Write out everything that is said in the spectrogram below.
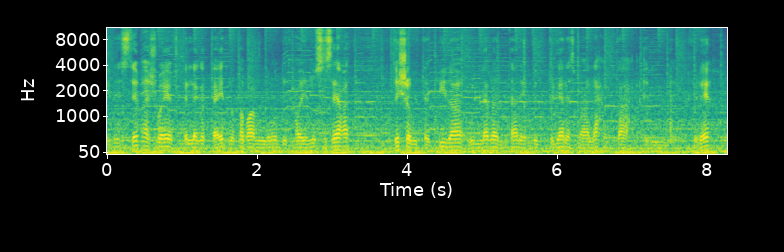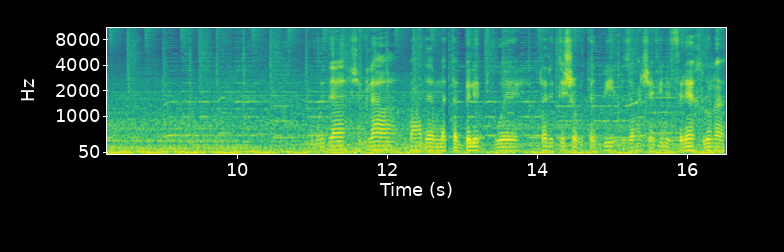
وبنسيبها شوية في التلاجة بتاعتنا طبعا لمدة حوالي نص ساعة. تشرب التتبيلة واللبن بتاعنا يكون تجانس مع اللحم بتاع الفراخ. وده شكلها بعد ما اتبلت وابتدت تشرب التتبيل. زي ما إحنا شايفين الفراخ لونها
